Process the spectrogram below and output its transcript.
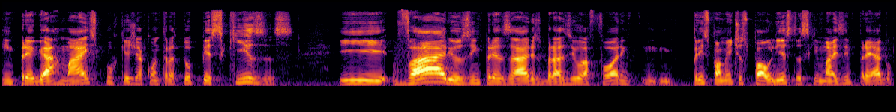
empregar mais porque já contratou pesquisas e vários empresários Brasil afora, principalmente os paulistas que mais empregam,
